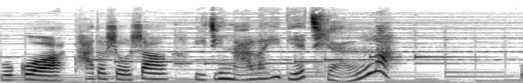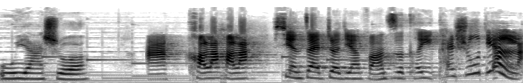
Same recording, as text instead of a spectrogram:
不过他的手上已经拿了一叠钱了。乌鸦说：“啊，好啦好啦，现在这间房子可以开书店啦。”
